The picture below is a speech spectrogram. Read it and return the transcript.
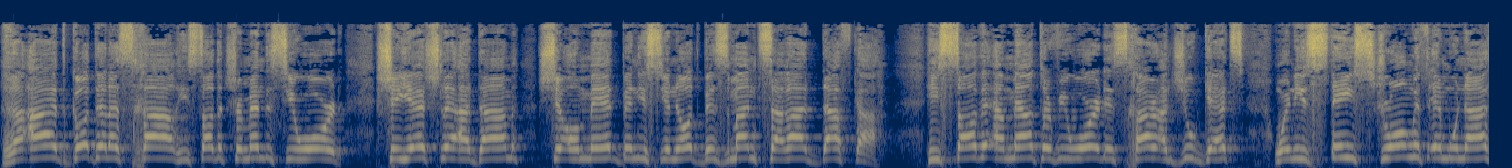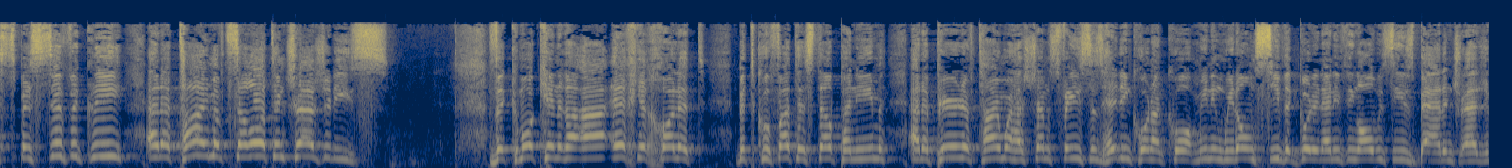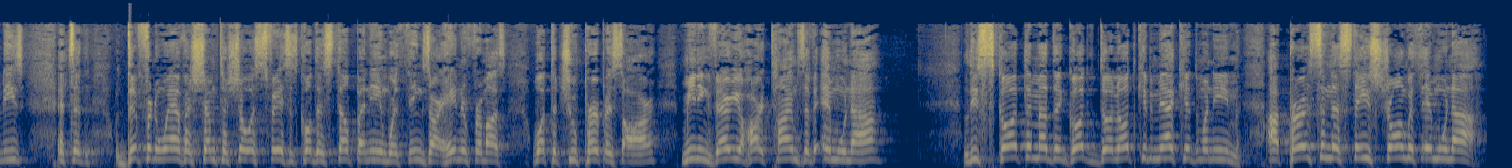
Ra'ad godel eschar, he saw the tremendous reward. Sheyesh le'adam she'omed benisyanot bezman tzara dafka. He saw the amount of reward Ischar a Jew gets when he stays strong with emunah, specifically at a time of tzarot and tragedies. וכמו כן ראה איך יכולת בתקופת הסתר פנים, at a period of time where Hashem's face is hidden, quote unquote, meaning we don't see the good in anything, all we see is bad in tragedies. It's a different way of Hashem to show his face. It's called Estel Panim, where things are hidden from us, what the true purpose are, meaning very hard times of emunah. A person that stays strong with emunah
